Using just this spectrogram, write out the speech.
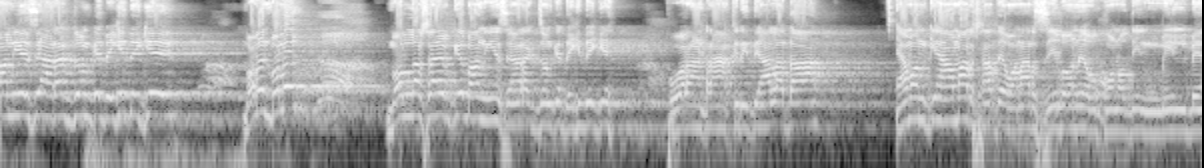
বানিয়েছে আর একজনকে দেখে দেখে। বলেন বলেন। মোল্লা সাহেবকে বানিয়েছে আর একজনকে দেখে দেখে। পোড়াটা আকৃতি আলাদা। এমনকি আমার সাথে ওনার জীবনেও কোনোদিন মিলবে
